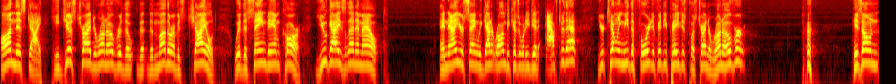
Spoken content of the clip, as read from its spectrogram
on this guy. He just tried to run over the, the, the mother of his child with the same damn car. You guys let him out. And now you're saying we got it wrong because of what he did after that? You're telling me the 40 to 50 pages plus trying to run over his own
